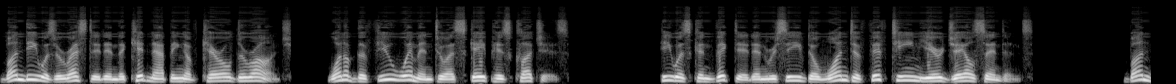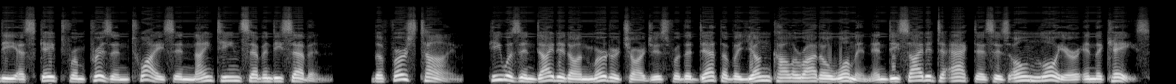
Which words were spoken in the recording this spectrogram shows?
Bundy was arrested in the kidnapping of Carol DaRonch, one of the few women to escape his clutches. He was convicted and received a 1 to 15 year jail sentence. Bundy escaped from prison twice in 1977. The first time, He was indicted on murder charges for the death of a young Colorado woman and decided to act as his own lawyer in the case.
